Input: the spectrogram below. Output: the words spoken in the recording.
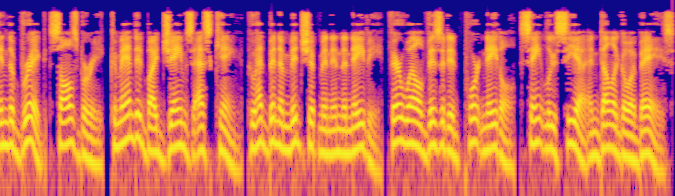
In the brig Salisbury, commanded by James S. King, who had been a midshipman in the Navy, Farewell visited Port Natal, St. Lucia and Delagoa Bays.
